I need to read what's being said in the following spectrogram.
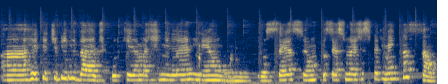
à repetibilidade, porque a machine learning é um, um processo, é um processo mais de experimentação.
